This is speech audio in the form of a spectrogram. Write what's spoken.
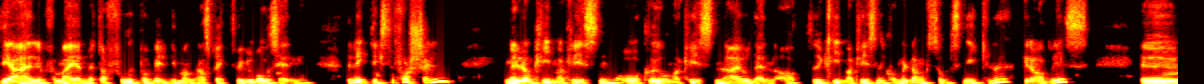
Det er for meg en metafor på veldig mange aspekter ved globaliseringen. Den viktigste forskjellen mellom klimakrisen og koronakrisen er jo den at klimakrisen kommer langsomt snikende, gradvis. Eh,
